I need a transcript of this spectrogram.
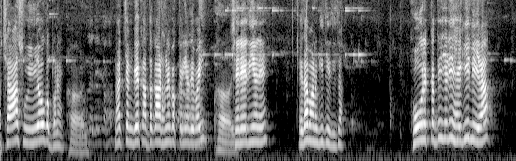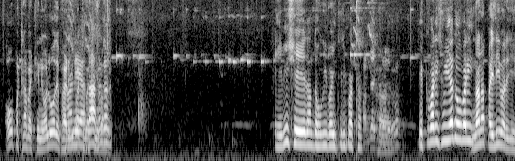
ਅੱਛਾ ਆਹ ਸੂਈ ਹੋਈ ਆ ਉਹ ਗੱਬਣਾ ਹੈ। ਹਾਂ। ਜੀ ਨਾ ਚੰਗੇ ਕੱਦ ਕਾਠ ਨੇ ਬੱਕਰੀਆਂ ਦੇ ਬਾਈ। ਹਾਂ। ਜੀ ਸਿਰੇ ਦੀਆਂ ਨੇ। ਇਹਦਾ ਬਣ ਗਈ ਤੀਦੀ ਤਾਂ। ਹੋਰ ਇੱਕ ਅੱਧੀ ਜਿਹੜੀ ਹੈਗੀ ਲਿਆ ਉਹ ਪੱਠਾ ਬੈਠੀ ਨੇ ਵੱਲੂ ਉਹਦੇ ਫੜ ਜੀ ਲਿਆ ਪੱਠਾ 10 ਬੈਠੀ ਆ। ਇਹ ਵੀ 6 ਦੰਦ ਹੋ ਗਈ ਬਾਈ ਤੇਰੀ ਪੱਠ। ਇੱਕ ਵਾਰੀ ਸੂਈ ਆ ਦੋ ਵਾਰੀ? ਨਾ ਨਾ ਪਹਿਲੀ ਵਾਰ ਜੀ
